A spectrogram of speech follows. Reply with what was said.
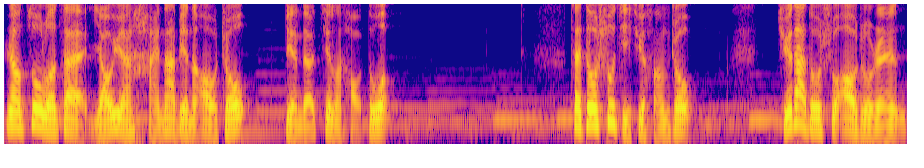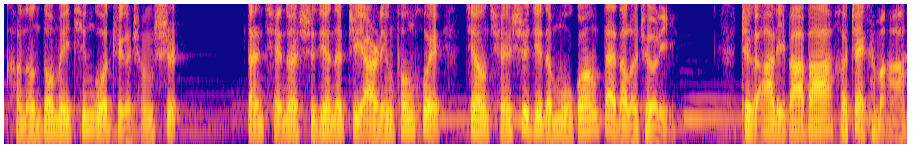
让坐落在遥远海那边的澳洲变得近了好多。再多说几句杭州。绝大多数澳洲人可能都没听过这个城市，但前段时间的 G20 峰会将全世界的目光带到了这里。这个阿里巴巴和寨克马，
